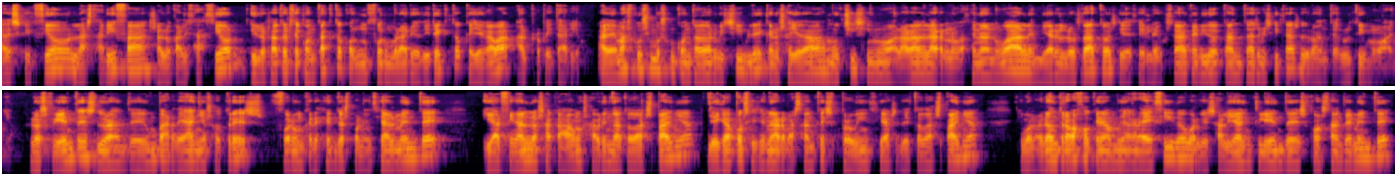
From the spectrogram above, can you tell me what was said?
la descripción, las tarifas, la localización y los datos de contacto con un formulario directo que llegaba al propietario. Además pusimos un contador visible que nos ayudaba muchísimo a la hora de la renovación anual, enviarle los datos y decirle usted ha tenido tantas visitas durante el último año. Los clientes durante un par de años o tres fueron creciendo exponencialmente y al final nos acabamos abriendo a toda España. Llegué a posicionar bastantes provincias de toda España y bueno, era un trabajo que era muy agradecido porque salían clientes constantemente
